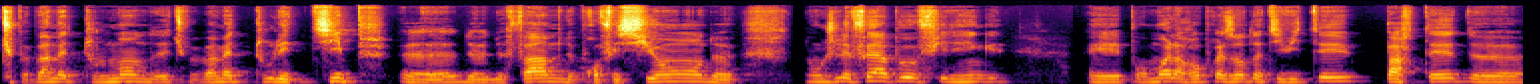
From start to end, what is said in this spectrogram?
tu peux pas mettre tout le monde, tu peux pas mettre tous les types euh, de, femmes, de professions. Donc je l'ai fait un peu au feeling. Et pour moi, la représentativité partait de,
